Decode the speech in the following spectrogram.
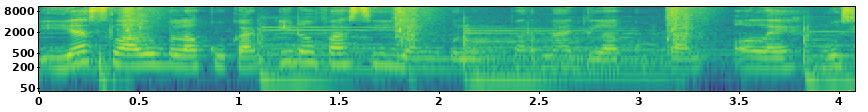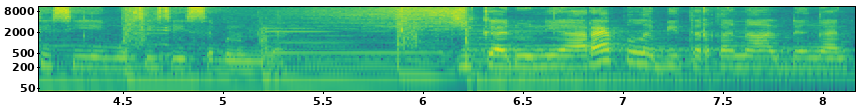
ia selalu melakukan inovasi yang belum pernah dilakukan oleh musisi-musisi sebelumnya. Jika dunia rap lebih terkenal dengan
